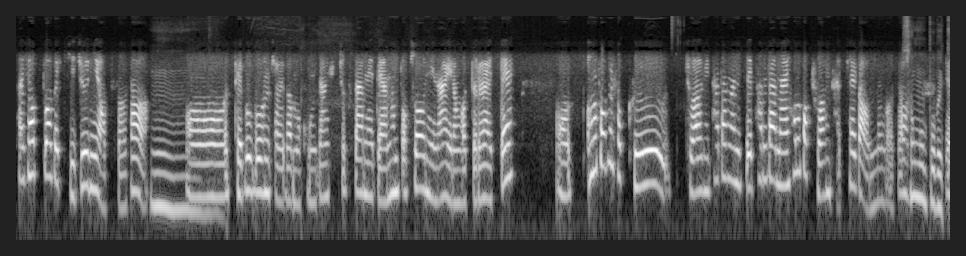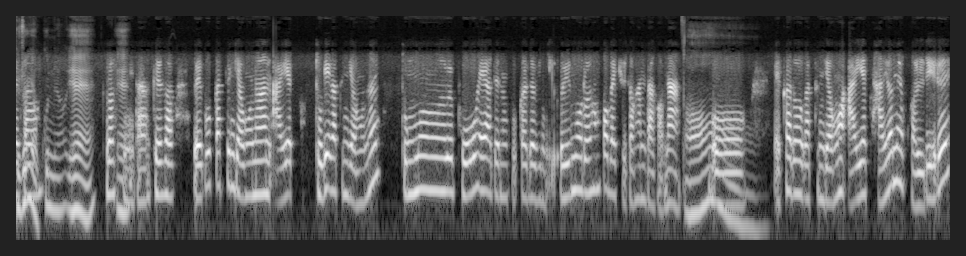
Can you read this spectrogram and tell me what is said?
사실 헌법에 기준이 없어서, 음. 어, 대부분 저희가 뭐 공장 식 축산에 대한 헌법 소원이나 이런 것들을 할 때, 어, 헌법에서 그 조항이 타당한지 판단할 헌법 조항 자체가 없는 거죠. 성문법에 규정이 없군요. 예. 그렇습니다. 그래서 외국 같은 경우는 아예 독일 같은 경우는 동물을 보호해야 되는 국가적인 의무를 헌법에 규정한다거나 어. 뭐, 에콰도르 같은 경우 아예 자연의 권리를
